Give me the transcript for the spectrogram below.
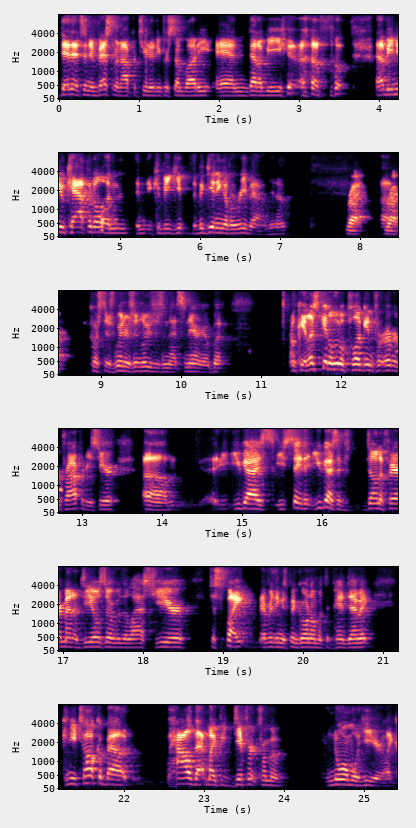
then it's an investment opportunity for somebody, and that'll be uh, that'll be new capital, and, and, it could be the beginning of a rebound. You know. Right. Uh, right. Of course, there's winners and losers in that scenario, but okay, let's get a little plug in for urban properties here. Um, you guys, you say that you guys have done a fair amount of deals over the last year, despite everything that's been going on with the pandemic. Can you talk about how that might be different from a normal year? Like,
